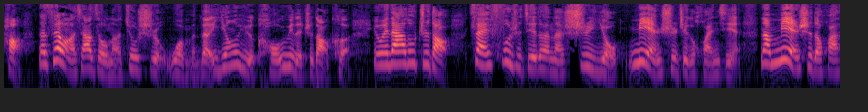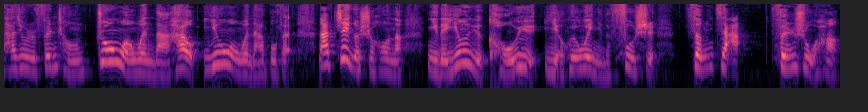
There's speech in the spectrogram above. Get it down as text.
好，那再往下走呢，就是我们的英语口语的指导课。因为大家都知道，在复试阶段呢是有面试这个环节。那面试的话，它就是分成中文问答还有英文问答部分。那这个时候呢，你的英语口语也会为你的复试增加分数哈。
